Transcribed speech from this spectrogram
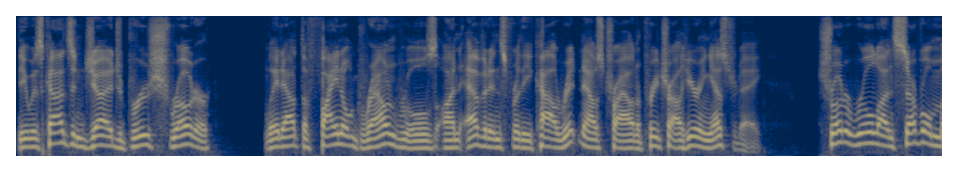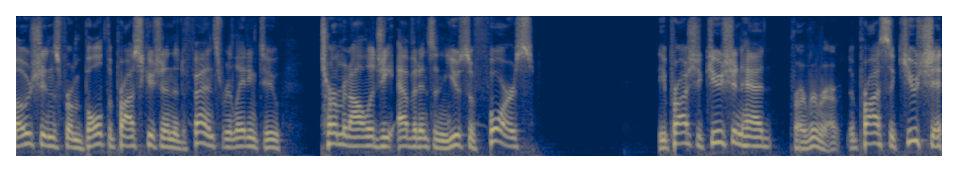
the Wisconsin judge Bruce Schroeder laid out the final ground rules on evidence for the Kyle Rittenhouse trial in a pretrial hearing yesterday. Schroeder ruled on several motions from both the prosecution and the defense relating to terminology, evidence, and use of force. The prosecution had the prosecution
